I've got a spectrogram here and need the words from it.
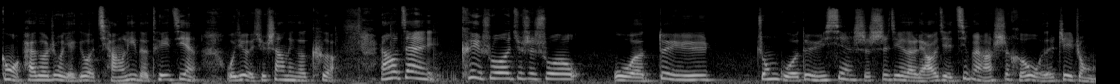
跟我拍拖之后也给我强力的推荐，我就有去上那个课，然后在可以说就是说我对于。中国对于现实世界的了解，基本上是和我的这种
